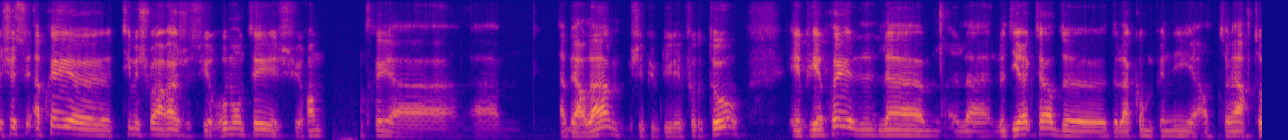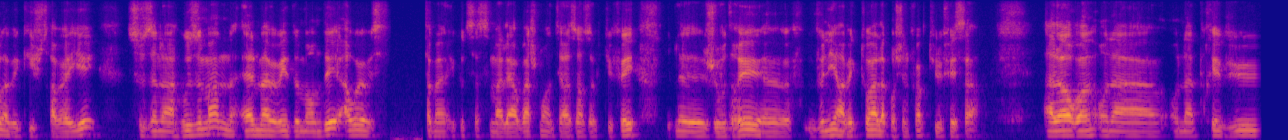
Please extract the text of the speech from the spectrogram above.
je suis, après euh, Timisoara, je suis remonté, je suis rentré à, à, Berlin, j'ai publié les photos. Et puis après, la, le directeur de, de, la compagnie, Antonin Artaud, avec qui je travaillais, Susanna Huseman, elle m'avait demandé Ah ouais, ça écoute, ça, ça m'a l'air vachement intéressant ce que tu fais. Euh, je voudrais euh, venir avec toi la prochaine fois que tu fais ça. Alors, on a, on a prévu.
